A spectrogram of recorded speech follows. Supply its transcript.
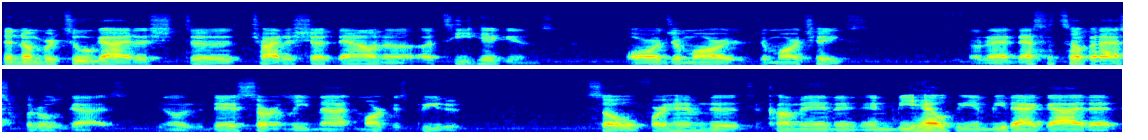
the number two guy to, to try to shut down a, a Tee Higgins or Ja'Marr Ja'Marr Chase. So that that's a tough ask for those guys. You know, they're certainly not Marcus Peters. So for him to, to come in and, and be healthy and be that guy that,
